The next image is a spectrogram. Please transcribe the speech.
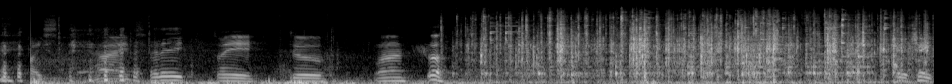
race. Right. Ready? Three, two, one, go. Feel cheap.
